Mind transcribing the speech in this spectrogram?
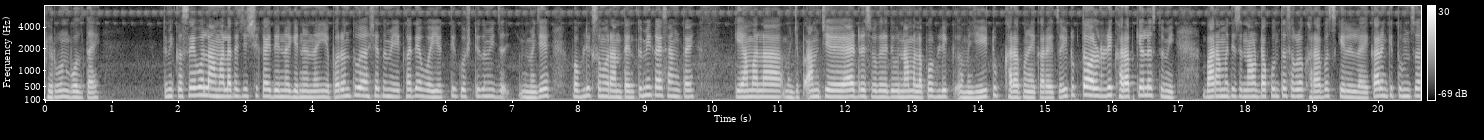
फिरवून बोलताय. तुम्ही कसंही बोला आम्हाला त्याच्याशी काही देणं घेणं नाही आहे परंतु अशा तुम्ही एखाद्या वैयक्तिक गोष्टी तुम्ही ज म्हणजे पब्लिकसमोर आणताय तुम्ही काय सांगताय की आम्हाला म्हणजे आमचे ॲड्रेस वगैरे देऊन आम्हाला पब्लिक म्हणजे यूट्यूब खराब नाही करायचं. यूट्यूब तर ऑलरेडी खराब केलंच तुम्ही. बारामतीचं नाव टाकून तर सगळं खराबच केलेलं आहे. कारण की तुमचं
